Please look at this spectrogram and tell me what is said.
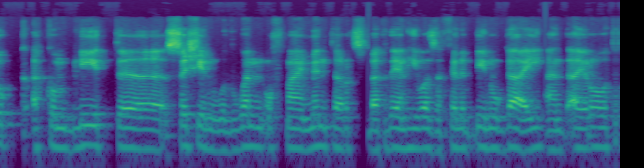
took a complete uh, session with one of my mentors. Back then, he was a Filipino guy, and I wrote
